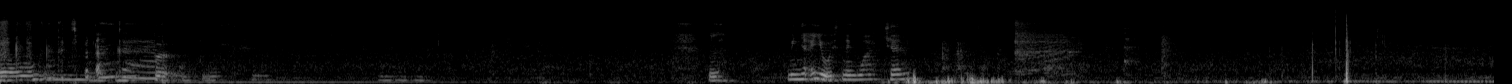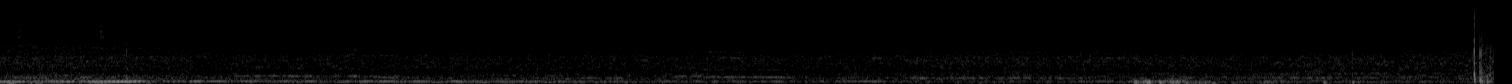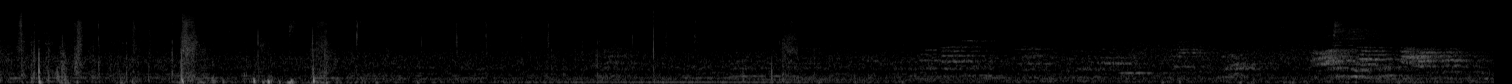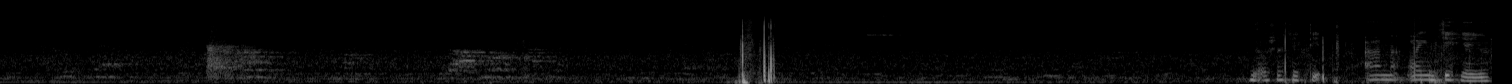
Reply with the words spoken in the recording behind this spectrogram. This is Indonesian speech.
angkat cepet angkat. Lah minyak ya wis ning wajan nggak usah jadi anak lain ya Yur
